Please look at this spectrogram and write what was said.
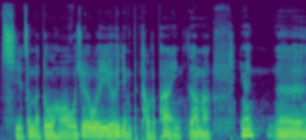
写这么多哈，我觉得我也有一点 talk p i n，你知道吗？因为呃，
